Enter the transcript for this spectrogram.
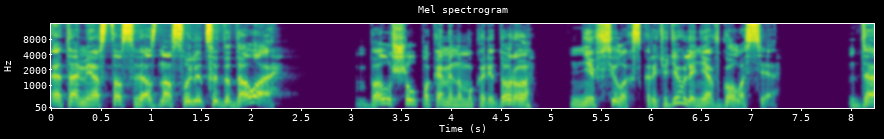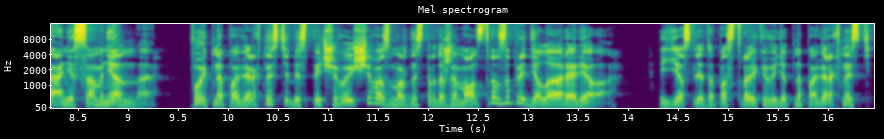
«Это место связано с улицей Дедала?» Белл шел по каменному коридору, не в силах скрыть удивление в голосе. «Да, несомненно. Путь на поверхность, обеспечивающий возможность продажи монстров за пределы Арерио. Если эта постройка ведет на поверхность,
